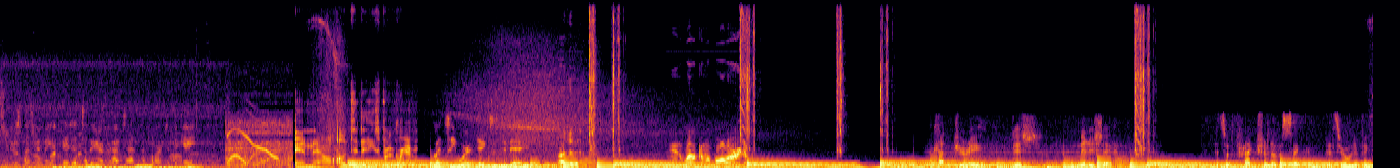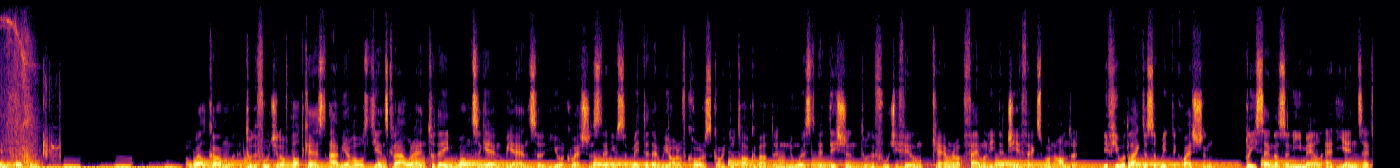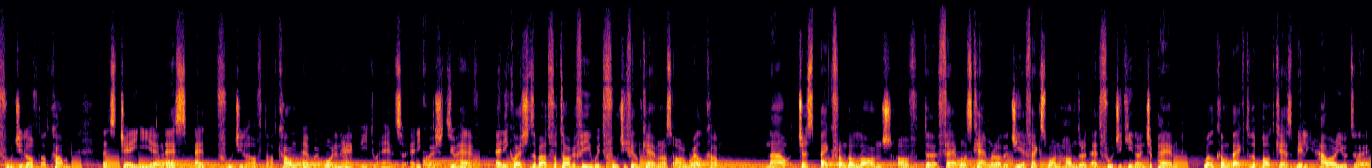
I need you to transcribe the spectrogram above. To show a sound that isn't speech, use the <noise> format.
passengers must remain seated until the aircraft has departed the gate. And now, on today's program, Let's see where it takes us today. Roger that. And welcome aboard. capturing this millisecond. It's a fraction of a second. It's the only thing interesting. Welcome to the Fuji Love podcast. I'm your host Jens Grauer, and today, once again, we answer your questions that you submitted. And we are, of course, going to talk about the newest addition to the Fujifilm camera family, the GFX 100. If you would like to submit the question, please send us an email at jens at fujilove.com. That's J E N S at fujilove.com, and we're more than happy to answer any questions you have. Any questions about photography with Fujifilm cameras are welcome. Now, just back from the launch of the fabulous camera, the GFX 100 at Fujikina in Japan, welcome back to the podcast, Billy. How are you today?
